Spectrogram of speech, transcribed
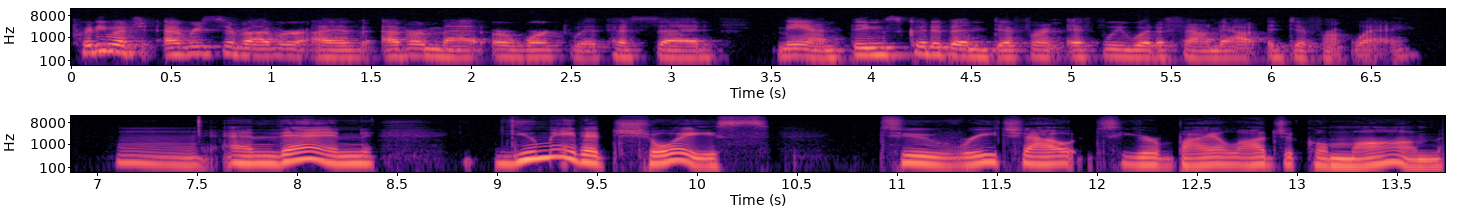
pretty much every survivor I have ever met or worked with has said, man, things could have been different if we would have found out a different way. Hmm. And then you made a choice to reach out to your biological mom.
